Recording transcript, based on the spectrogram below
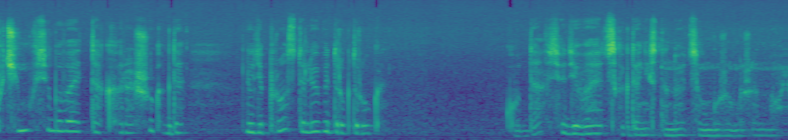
Почему все бывает так хорошо, когда люди просто любят друг друга? Куда все девается, когда они становятся мужем и женой?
